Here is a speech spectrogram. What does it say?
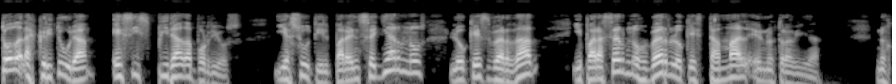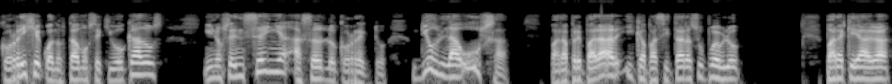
toda la escritura es inspirada por Dios y es útil para enseñarnos lo que es verdad y para hacernos ver lo que está mal en nuestra vida. Nos corrige cuando estamos equivocados y nos enseña a hacer lo correcto. Dios la usa para preparar y capacitar a su pueblo para que haga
